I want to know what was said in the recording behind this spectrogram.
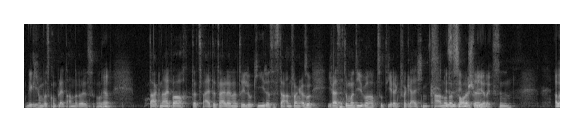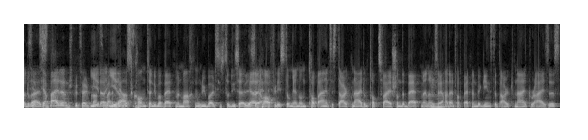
wirklich um was komplett anderes. Und Ja. Dark Knight war auch der zweite Teil einer Trilogie, das ist der Anfang. Also ich weiß nicht, ob man die überhaupt so direkt vergleichen kann Es oder sollte. Aber du Sie, weißt, sie haben beide einen speziellen Platz jeder, jeder muss. Content über Batman machen und überall siehst du diese, Ja. diese Auflistungen und Top 1 ist Dark Knight und Top 2 ist schon The Batman. Mhm. Also er hat einfach Batman Begins, The Dark Knight Rises,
